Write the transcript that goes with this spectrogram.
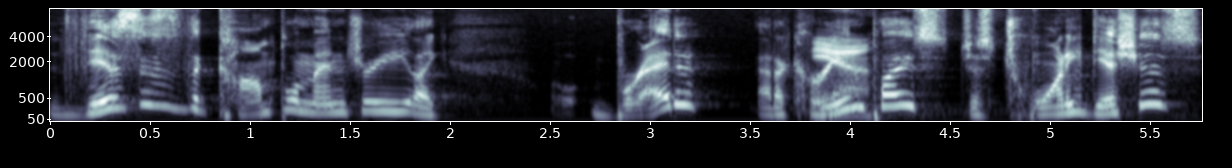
"This is the complimentary like bread at a Korean Yeah. place? Just twenty dishes?"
